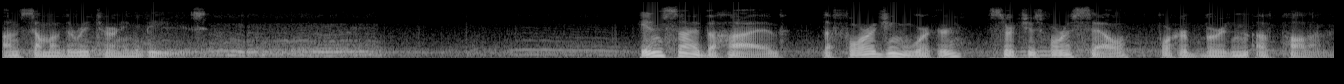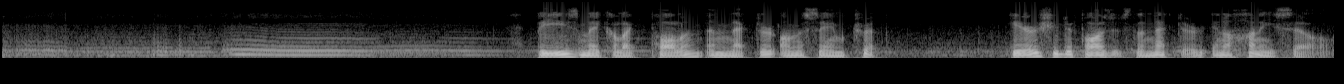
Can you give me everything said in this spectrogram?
on some of the returning bees. Inside the hive, the foraging worker searches for a cell for her burden of pollen. Bees may collect pollen and nectar on the same trip. Here she deposits the nectar in a honey cell.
